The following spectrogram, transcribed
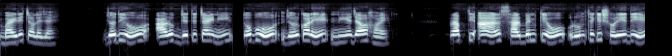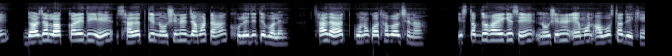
বাইরে চলে যায়। যদিও আরব যেতে চায়নি, তবুও জোর করে নিয়ে যাওয়া হয়। প্রাপ্তি আর সার্ভেন্টকেও রুম থেকে সরিয়ে দিয়ে দরজা লক করে দিয়ে সাদাতকে নৌসিনের জামাটা খুলে দিতে বলেন। সাদাত কোনো কথা বলছে না। স্তব্ধ হয়ে গেছে নৌসেনের এমন অবস্থা দেখে।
